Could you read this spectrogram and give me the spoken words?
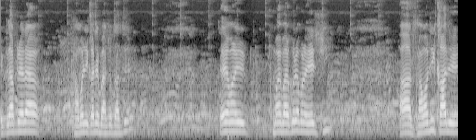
এই ক্লাবটা এরা সামাজিক কাজে ব্যস্ত থাকে। তাই আমরা এই সময় বার করে আমরা এসেছি। আর সামাজিক কাজে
